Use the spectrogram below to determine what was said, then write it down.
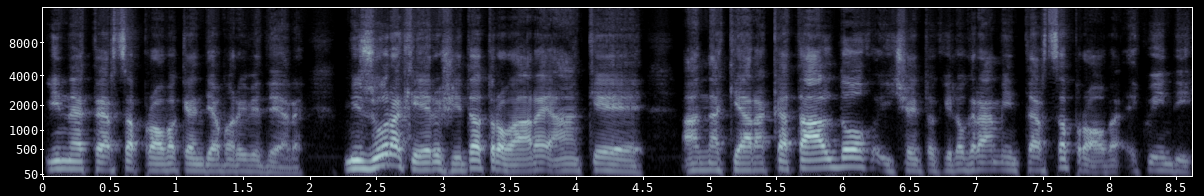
in terza prova che andiamo a rivedere. Misura che è riuscita a trovare anche Anna Chiara Cataldo, i 100 kg in terza prova e quindi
